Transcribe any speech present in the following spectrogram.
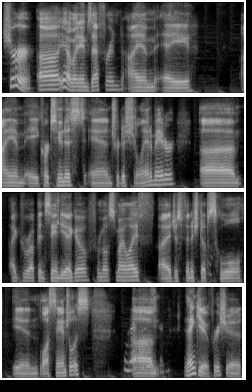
Sure. Uh, yeah, my name's Efren. I am a I am a cartoonist and traditional animator. Um, I grew up in San Diego for most of my life. I just finished up school in Los Angeles. Congratulations. Um, thank you. Appreciate it.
